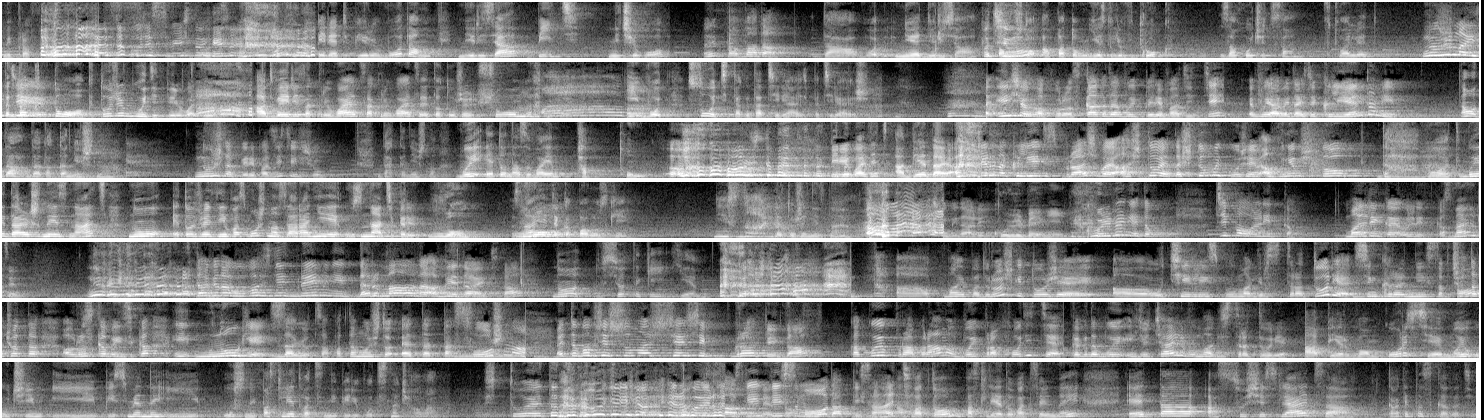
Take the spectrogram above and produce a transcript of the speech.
микрофон. Это будет смешно, если... Перед переводом нельзя пить ничего. Э, бабада. Да, вот, нет, нельзя. Почему? Потому что, а потом, если вдруг захочется в туалет, Нужно тогда идти. кто? Кто же будет переводить? А двери закрываются, закрываются, это тоже шум. И вот суть тогда теряешь, потеряешь. Еще вопрос. Когда вы переводите, вы обедаете клиентами? О, да, да, да, конечно. Нужно переводить еще. Да, конечно. Мы это называем паптун. Что это? Переводить обедая. Наверное, клиент спрашивает, а что это, что мы кушаем, а в нем что? Да, вот, мы должны знать, но это уже невозможно заранее узнать. Вом. Знаете, как по-русски? Не знаю. Я тоже не знаю. Минари. Кульбени. Гульбень это типа улитка. Маленькая улитка. Знаете? Тогда у вас нет времени нормально обедать, да? Но все-таки ем. А, мои подружки тоже а, учились в магистратуре синхронистов, что-то, что-то а, русского языка, и многие сдаются, потому что это так сложно. Это вообще сумасшедший график, да? Какую программу вы проходите, когда вы изучали в магистратуре? На первом курсе мы учим и письменный, и устный, последовательный перевод сначала. Что это такое? Я первый раз письмо написать. А потом последовательный. Это осуществляется, как это сказать,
